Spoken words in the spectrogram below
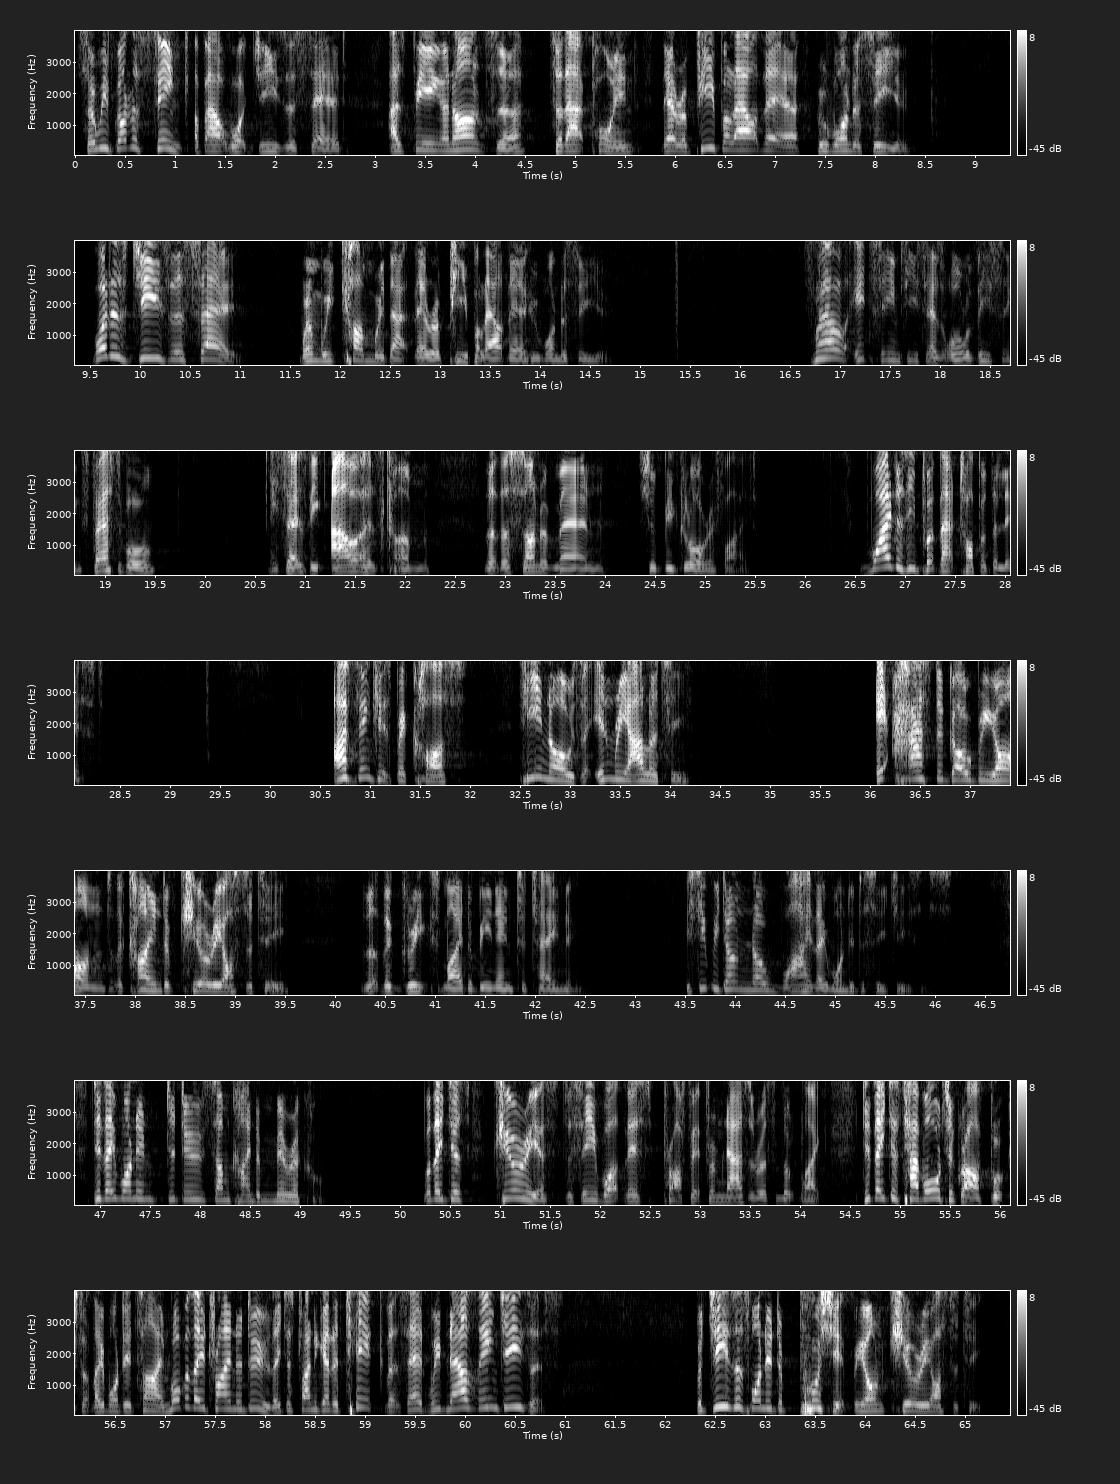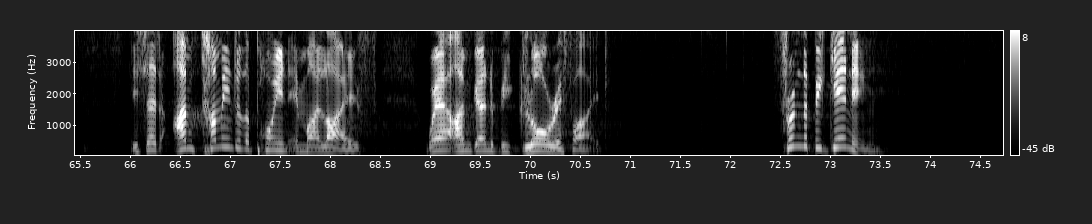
So we've got to think about what Jesus said as being an answer to that point. There are people out there who want to see you. What does Jesus say when we come with that? There are people out there who want to see you. Well, it seems he says all of these things. First of all, he says, The hour has come that the Son of Man should be glorified. Why does he put that top of the list? I think it's because he knows that in reality, it has to go beyond the kind of curiosity that the Greeks might have been entertaining. You see, we don't know why they wanted to see Jesus. Did they want him to do some kind of miracle? Were they just curious to see what this prophet from Nazareth looked like? Did they just have autograph books that they wanted signed? What were they trying to do? They just trying to get a tick that said, We've now seen Jesus. But Jesus wanted to push it beyond curiosity. He said, I'm coming to the point in my life where I'm going to be glorified. From the beginning,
